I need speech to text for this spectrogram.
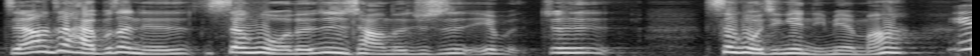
怎样？这还不在你的生活的日常的，就是也不就是生活经验里面吗？因为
